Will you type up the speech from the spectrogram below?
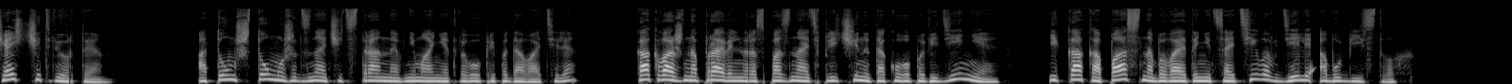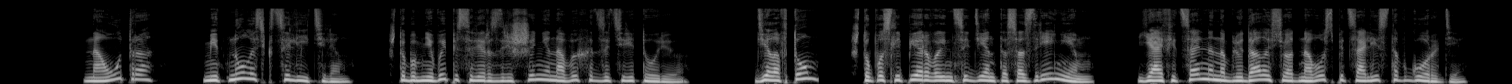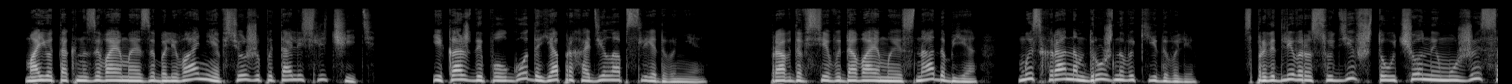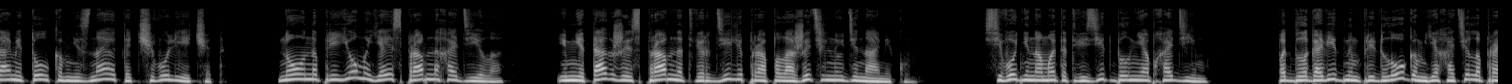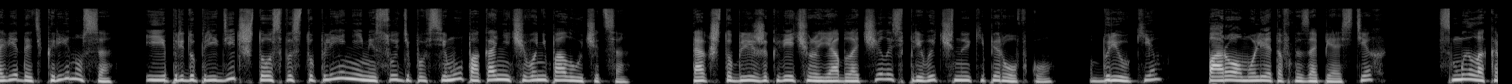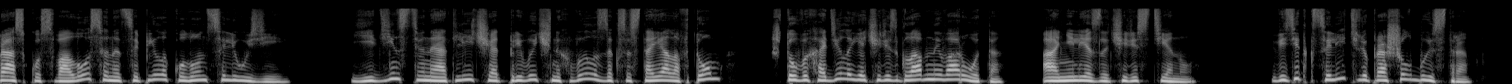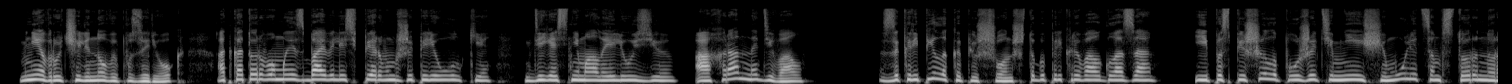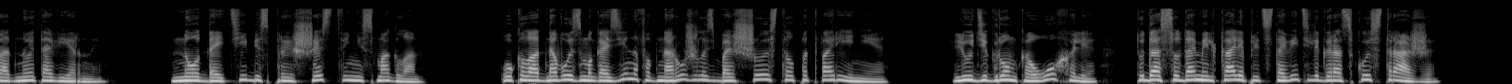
Часть четвертая. О том, что может значить странное внимание твоего преподавателя, как важно правильно распознать причины такого поведения и как опасна бывает инициатива в деле об убийствах. На утро метнулась к целителям, чтобы мне выписали разрешение на выход за территорию. Дело в том, что после первого инцидента со зрением я официально наблюдалась у одного специалиста в городе. Мое так называемое заболевание все же пытались лечить, и каждые полгода я проходила обследование. Правда, все выдаваемые снадобья мы с храном дружно выкидывали, справедливо рассудив, что ученые-мужи сами толком не знают, от чего лечат. Но на приемы я исправно ходила, и мне также исправно твердили про положительную динамику. Сегодня нам этот визит был необходим. Под благовидным предлогом я хотела проведать Кринуса и предупредить, что с выступлениями, судя по всему, пока ничего не получится. Так что ближе к вечеру я облачилась в привычную экипировку. Брюки, пару амулетов на запястьях, смыла краску с волос и нацепила кулон с иллюзией. Единственное отличие от привычных вылазок состояло в том, что выходила я через главные ворота, а не лезла через стену. Визит к целителю прошел быстро. Мне вручили новый пузырек, от которого мы избавились в первом же переулке, где я снимала иллюзию, а охран надевал. Закрепила капюшон, чтобы прикрывал глаза, и поспешила по уже темнеющим улицам в сторону родной таверны. Но дойти без происшествий не смогла. Около одного из магазинов обнаружилось большое столпотворение. Люди громко охали, туда-сюда мелькали представители городской стражи.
